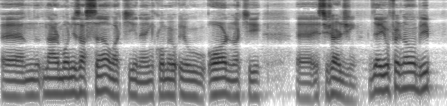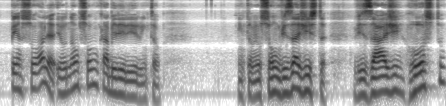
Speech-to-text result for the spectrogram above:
É, na harmonização aqui, né? Em como eu, eu orno aqui é, esse jardim. E aí o Fernando Abri pensou, olha, eu não sou um cabeleireiro, então. Então eu sou um visagista. Visage, rosto,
